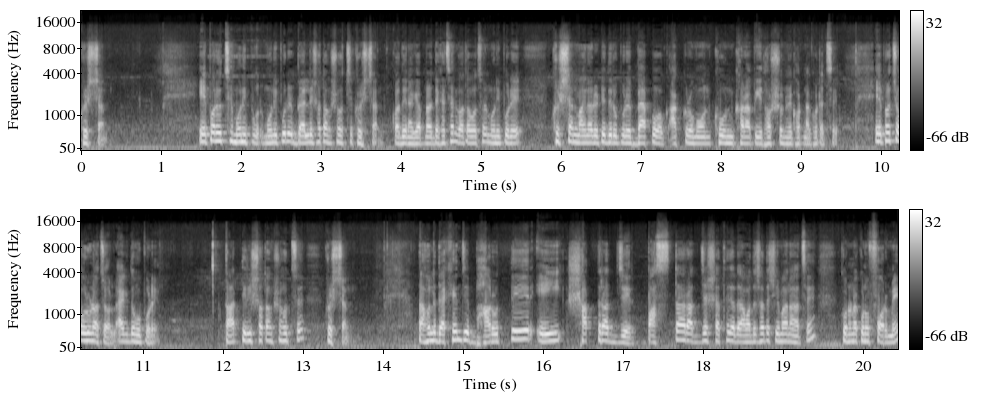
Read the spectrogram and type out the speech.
খ্রিস্টান। এরপর হচ্ছে মণিপুর, মণিপুরের বিয়াল্লিশ শতাংশ হচ্ছে খ্রিস্টান। কদিন আগে আপনারা দেখেছেন, গত বছর মণিপুরে খ্রিস্টান মাইনরিটিদের উপরে ব্যাপক আক্রমণ, খুন, খারাপি, ধর্ষণের ঘটনা ঘটেছে। এরপর হচ্ছে অরুণাচল, একদম উপরে। তার তিরিশ শতাংশ হচ্ছে খ্রিস্টান। তাহলে দেখেন যে ভারতের এই সাত রাজ্যের পাঁচটা রাজ্যের সাথে যাদের আমাদের সাথে সীমানা আছে, কোনো না কোনো ফর্মে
